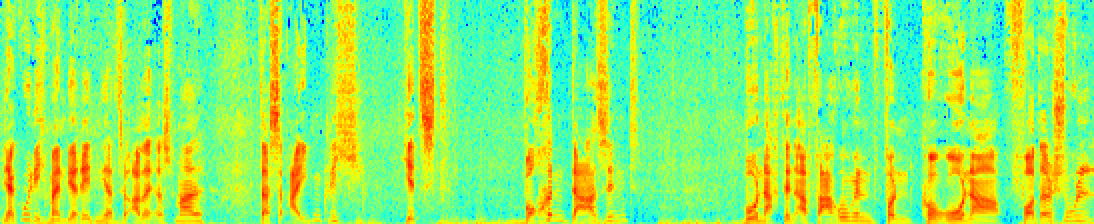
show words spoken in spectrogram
Ja gut, ich meine, wir reden ja zuallererst mal, dass eigentlich jetzt Wochen da sind, wo nach den Erfahrungen von Corona vor der, Schul,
